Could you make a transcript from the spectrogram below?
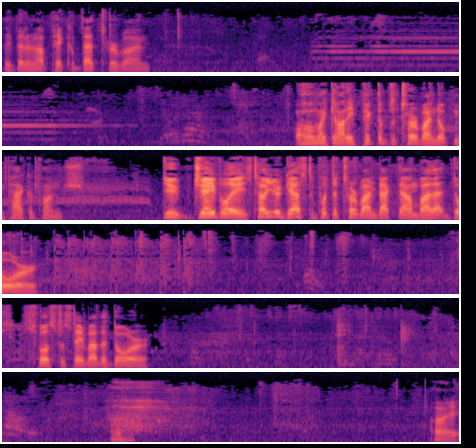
They better not pick up that turbine. Oh my god, he picked up the turbine to open Pack a Punch. Dude, J Blaze, tell your guest to put the turbine back down by that door. It's supposed to stay by the door. Oh. Alright,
